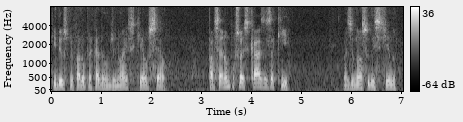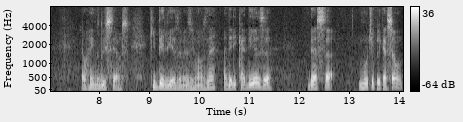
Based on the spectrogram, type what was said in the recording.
que Deus preparou para cada um de nós, que é o céu. Passarão por suas casas aqui, mas o nosso destino é o reino dos céus. Que beleza, meus irmãos, né? A delicadeza dessa multiplicação,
